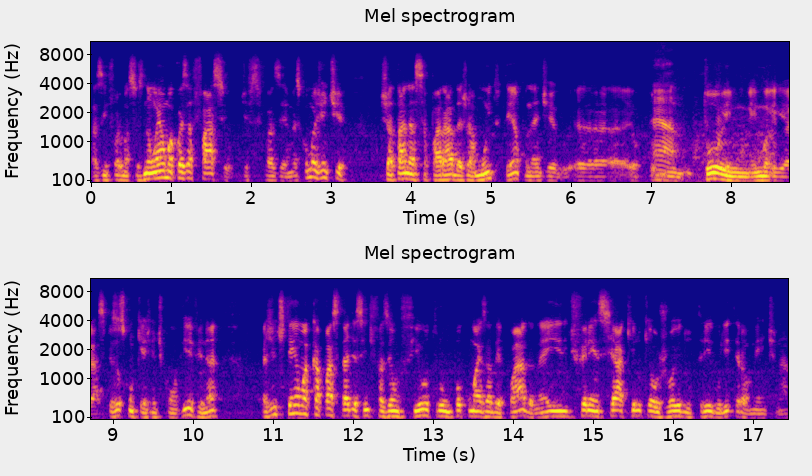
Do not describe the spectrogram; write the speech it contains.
as informações. Não é uma coisa fácil de se fazer, mas como a gente já está nessa parada já há muito tempo, né, Diego? Eh, eu, é. tu, em, em, as pessoas com quem a gente convive, né? a gente tem uma capacidade assim de fazer um filtro um pouco mais adequado, né, e diferenciar aquilo que é o joio do trigo, literalmente, né?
